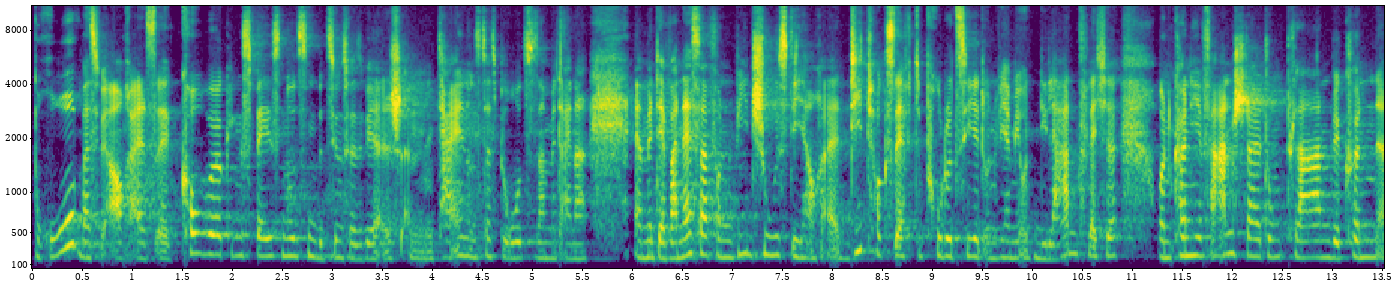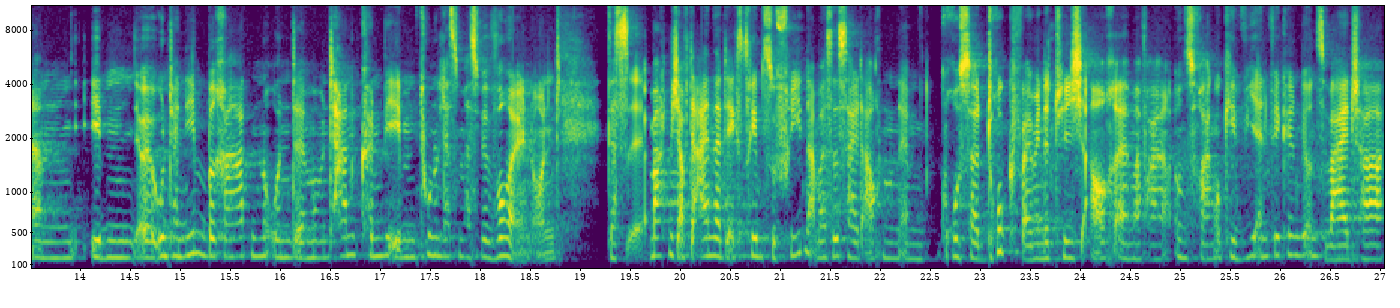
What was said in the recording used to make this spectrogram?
Büro, was wir auch als äh, Coworking Space nutzen, beziehungsweise wir ähm, teilen uns das Büro zusammen mit einer, äh, mit der Vanessa von V-Juice, die auch äh, Detox-Säfte produziert und wir haben hier unten die Ladenfläche und können hier Veranstaltungen planen. Wir können ähm, eben äh, Unternehmen beraten und äh, momentan können wir eben tun und lassen, was wir wollen. Und das äh, macht mich auf der einen Seite extrem zufrieden, aber es ist halt auch ein ähm, großer Druck, weil wir natürlich auch äh, fragen, uns fragen, okay, wie entwickeln wir uns weiter?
